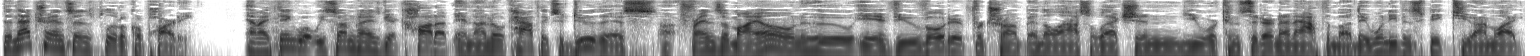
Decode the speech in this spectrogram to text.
then that transcends political party. And I think what we sometimes get caught up in, I know Catholics who do this, uh, friends of my own who, if you voted for Trump in the last election, you were considered an anathema. They wouldn't even speak to you. I'm like,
